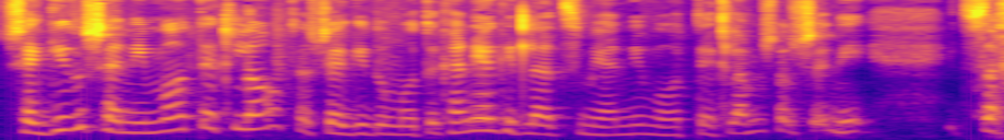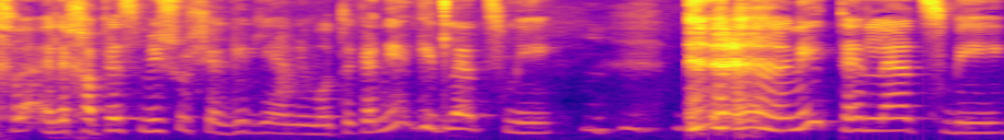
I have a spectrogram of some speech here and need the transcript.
שיגידו שאני מותק? לא רוצה שיגידו מותק. אני אגיד לעצמי, אני מותק. למה שהשני יצטרך לחפש מישהו שיגיד לי אני מותק? אני אגיד לעצמי. אני אתן לעצמי.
